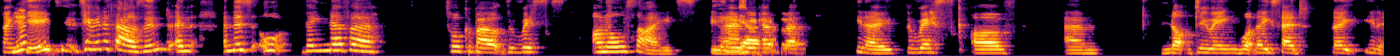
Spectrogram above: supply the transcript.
Thank yeah. you. Two, two in a thousand. And and there's all they never talk about the risks on all sides. It's yeah. only yeah. ever, you know, the risk of um, not doing what they said they, you know,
